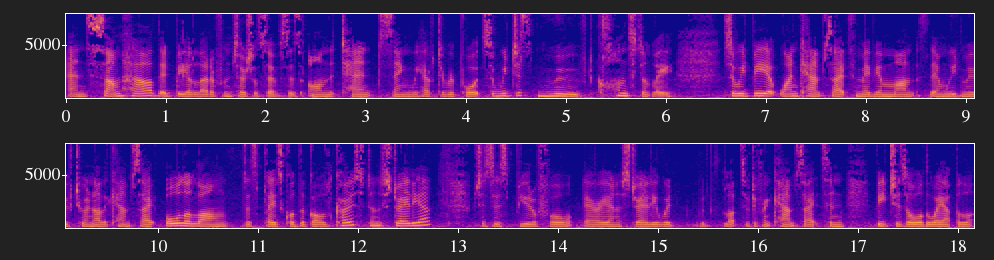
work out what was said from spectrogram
and somehow there'd be a letter from social services on the tent saying we have to report. So we just moved constantly. So we'd be at one campsite for maybe a month, then we'd move to another campsite all along this place called the Gold Coast in Australia, which is this beautiful area in Australia with, with lots of different campsites and beaches all the way up al-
